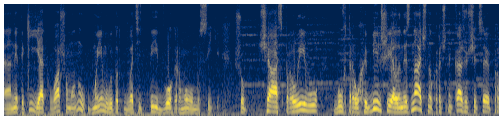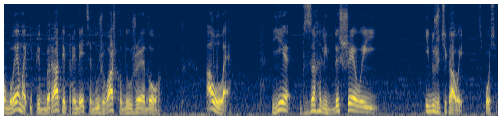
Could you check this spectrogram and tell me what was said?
е, не такі, як в вашому, ну, в моєму випадку, 22-грамовому ситі. Щоб час проливу був трохи більший, але незначно. Коротше кажучи, це проблема, і підбирати прийдеться дуже важко, дуже довго. Але є взагалі дешевий і дуже цікавий спосіб.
